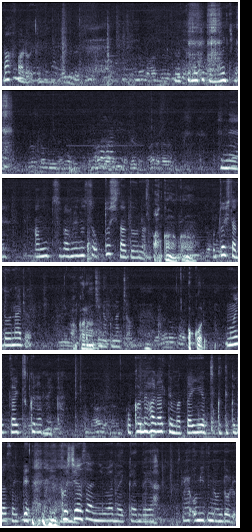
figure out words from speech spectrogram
バッファロー僕の時もう一度でねあのツバメの巣落としたらどうなる？あかんあかん。落としたらどうなる？わからん口なくなっちゃう。怒る。もう一回作らないか。お金払ってまた家を作ってくださいって引っ 越し屋さんに言わないかんだやえお水飲んどる？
